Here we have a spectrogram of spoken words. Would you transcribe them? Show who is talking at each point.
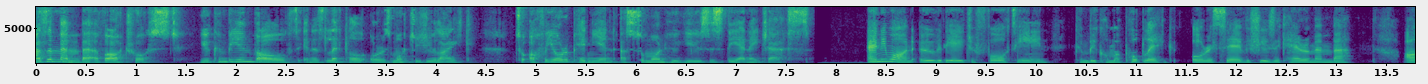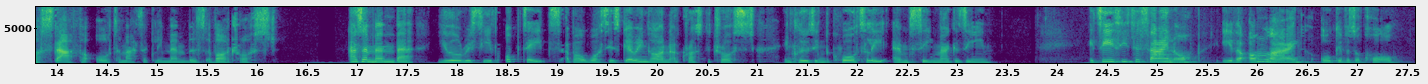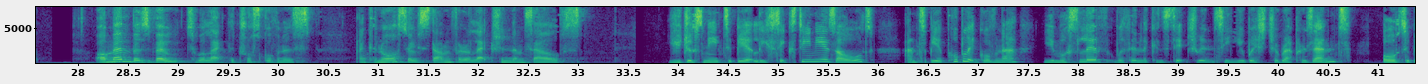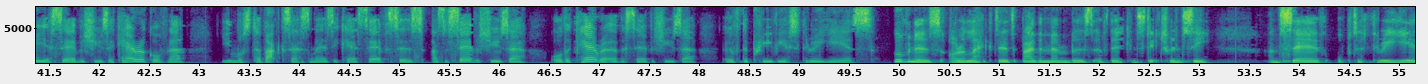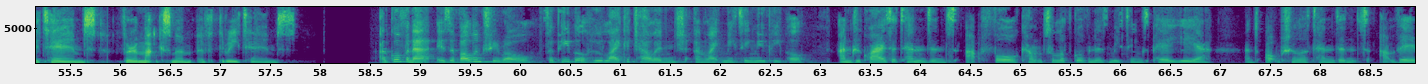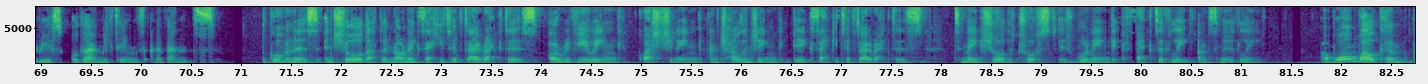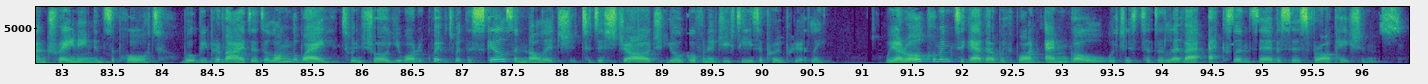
Speaker 1: As a member of our trust, you can be involved in as little or as much as you like to offer your opinion as someone who uses the NHS.
Speaker 2: Anyone over the age of 14 can become a public or a service user carer member. Our staff are automatically members of our trust. As a member, you will receive updates about what is going on across the Trust, including the quarterly MC magazine.
Speaker 1: It's easy to sign up either online or give us a call. Our members vote to elect the Trust governors and can also stand for election themselves.
Speaker 2: You just need to be at least 16 years old, and to be a public governor, you must live within the constituency you wish to represent or to be a service user carer governor, you must have accessed Mersey Care services as a service user or the carer of a service user over the previous three years. Governors are elected by the members of their constituency and serve up to three year terms for a maximum of three terms.
Speaker 1: A governor is a voluntary role for people who like a challenge and like meeting new people.
Speaker 2: And requires attendance at four Council of Governors meetings per year and optional attendance at various other meetings and events.
Speaker 1: The governors ensure that the non-executive directors are reviewing, questioning and challenging the executive directors to make sure the trust is running effectively and smoothly. A warm welcome and training and support will be provided along the way to ensure you are equipped with the skills and knowledge to discharge your governor duties appropriately. We are all coming together with one end goal, which is to deliver excellent services for our patients.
